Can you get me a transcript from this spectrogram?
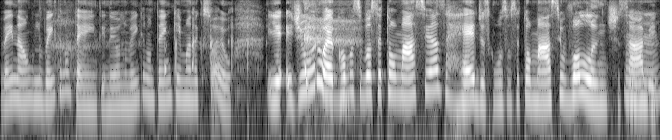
vem não, não vem que não tem, entendeu? Não vem que não tem, quem manda que sou eu. E, e juro, é como se você tomasse as rédeas, como se você tomasse o volante, sabe? Uhum.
